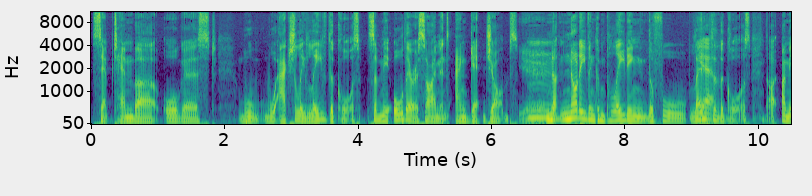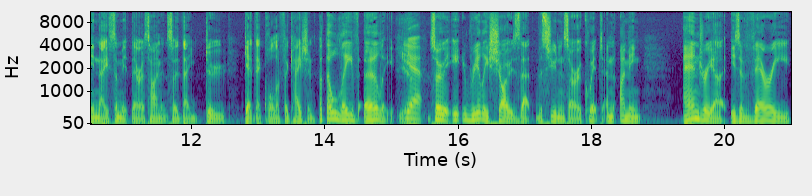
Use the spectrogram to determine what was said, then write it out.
September, August, will, will actually leave the course, submit all their assignments, and get jobs. Yeah. Mm. Not, not even completing the full length Yeah. of the course. I, I mean, they submit their assignments, so they do get their qualification, but they'll leave early. Yeah. Yeah. So it really shows that the students are equipped. And I mean, Andrea is a very,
